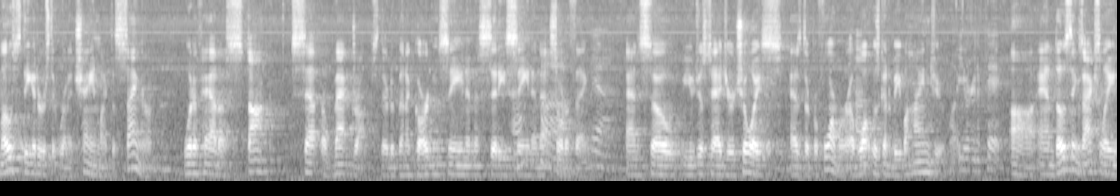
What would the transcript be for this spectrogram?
most theaters that were in a chain, like the Saenger, would have had a stock set of backdrops. There'd have been a garden scene and a city scene and that sort of thing. Yeah. And so you just had your choice as the performer of what was going to be behind you. what you were gonna pick. Uh, and those things actually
